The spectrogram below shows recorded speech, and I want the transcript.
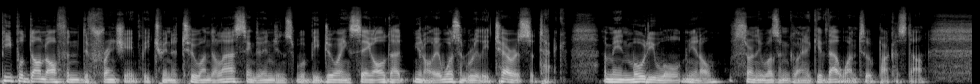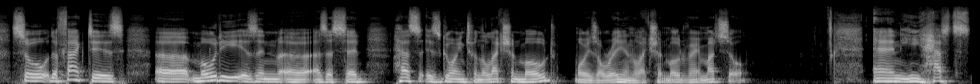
people don't often differentiate between the two. And the last thing the Indians would be doing, saying, "Oh, that you know, it wasn't really a terrorist attack." I mean, Modi will, you know, certainly wasn't going to give that one to Pakistan. So the fact is, uh, Modi is in, uh, as I said, has is going to an election mode, or is already in election mode, very much so. And he has,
